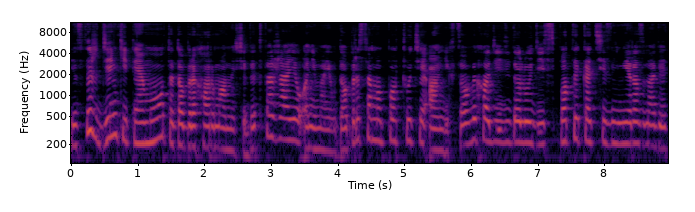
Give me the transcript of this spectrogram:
Więc też dzięki temu te dobre hormony się wytwarzają, oni mają dobre samopoczucie, oni chcą wychodzić do ludzi, spotykać się z nimi, rozmawiać,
